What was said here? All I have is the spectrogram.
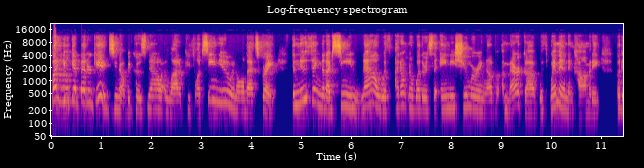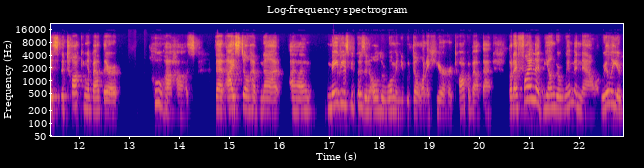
But you'll get better gigs, you know, because now a lot of people have seen you and all that's great. The new thing that I've seen now with, I don't know whether it's the Amy Schumering of America with women in comedy, but it's the talking about their hoo-ha-has that I still have not uh, maybe it's because an older woman you don't want to hear her talk about that but i find that younger women now really are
